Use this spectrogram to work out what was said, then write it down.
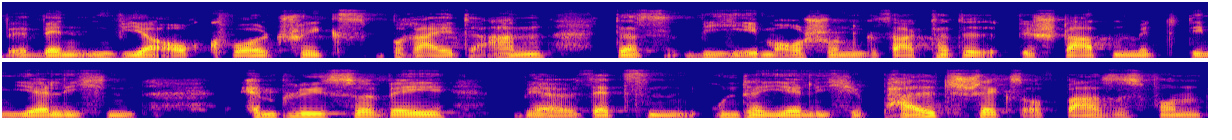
wenden wir auch Qualtrics breit an, dass, wie ich eben auch schon gesagt hatte, wir starten mit dem jährlichen Employee Survey. Wir setzen unterjährliche Pulse-Checks auf Basis von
